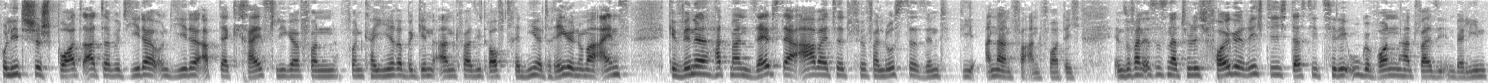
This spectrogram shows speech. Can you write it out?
politische Sportart. Da wird jeder und jede ab der Kreisliga von, von Karrierebeginn an quasi drauf trainiert. Regel Nummer eins, Gewinne hat man selbst erarbeitet, für Verluste sind die anderen verantwortlich. Insofern ist es natürlich folgerichtig, dass die CDU gewonnen hat, weil sie in Berlin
